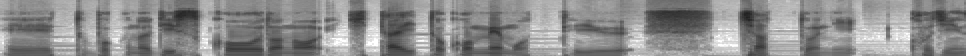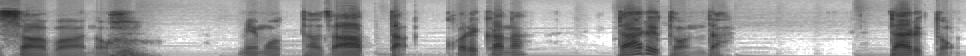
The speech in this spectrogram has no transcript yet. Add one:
えー、っと、僕の Discord の行きたいとこメモっていうチャットに個人サーバーのメモったあった。これかな？ダルトンだ。ダルトン。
